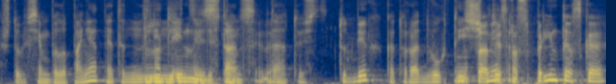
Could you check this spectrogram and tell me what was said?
чтобы всем было понятно, это длинные, длинные дистанции. Да. да, то есть тут бег, который от 2000 ну, соответственно, метров. спринтерская.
